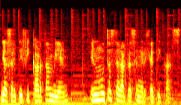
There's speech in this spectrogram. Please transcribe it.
y a certificar también en muchas terapias energéticas,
